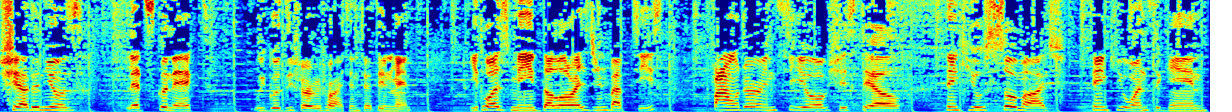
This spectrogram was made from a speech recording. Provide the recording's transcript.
share the news. Let's connect. We go with our entertainment. It was me, Dolores Jean Baptiste, founder and CEO of Shestel. Thank you so much. Thank you once again.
